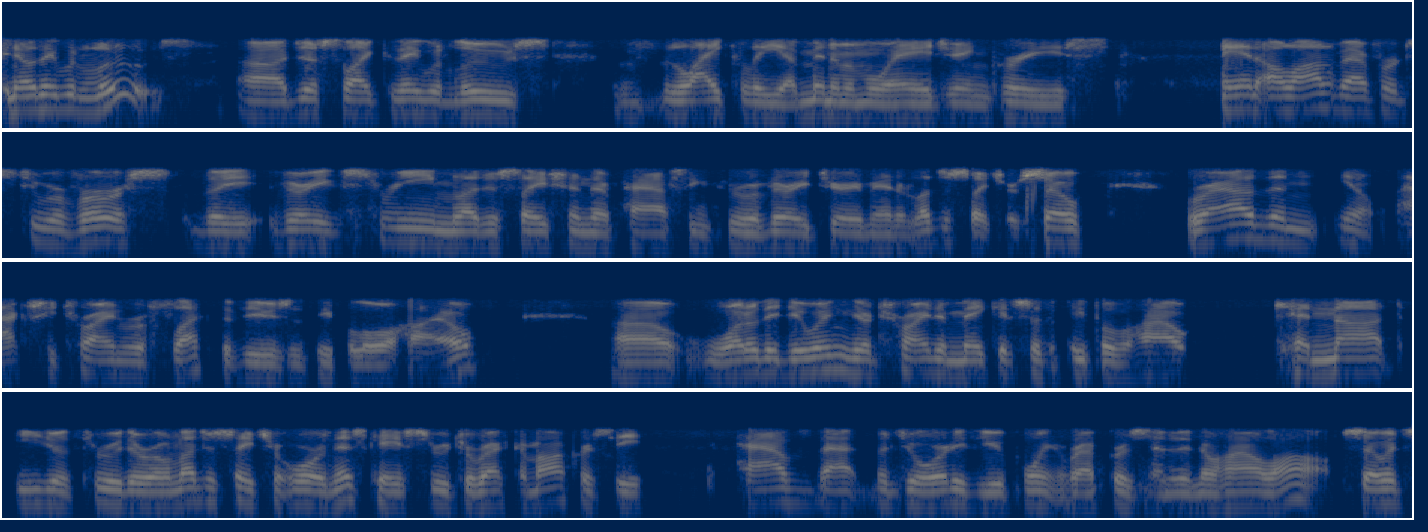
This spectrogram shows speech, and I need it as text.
you know they would lose, uh, just like they would lose likely a minimum wage increase and a lot of efforts to reverse the very extreme legislation they're passing through a very gerrymandered legislature. So rather than you know actually try and reflect the views of the people of Ohio, uh, what are they doing? They're trying to make it so the people of Ohio cannot either through their own legislature or in this case through direct democracy have that majority viewpoint represented in Ohio law. So it's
